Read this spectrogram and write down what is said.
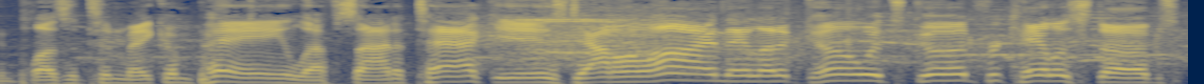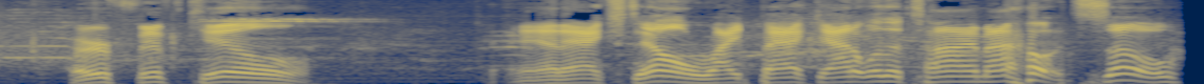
Can Pleasanton make them pay? Left side attack is down on the line. They let it go. It's good for Kayla Stubbs. Her fifth kill. And Axtell right back at it with a timeout. So,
